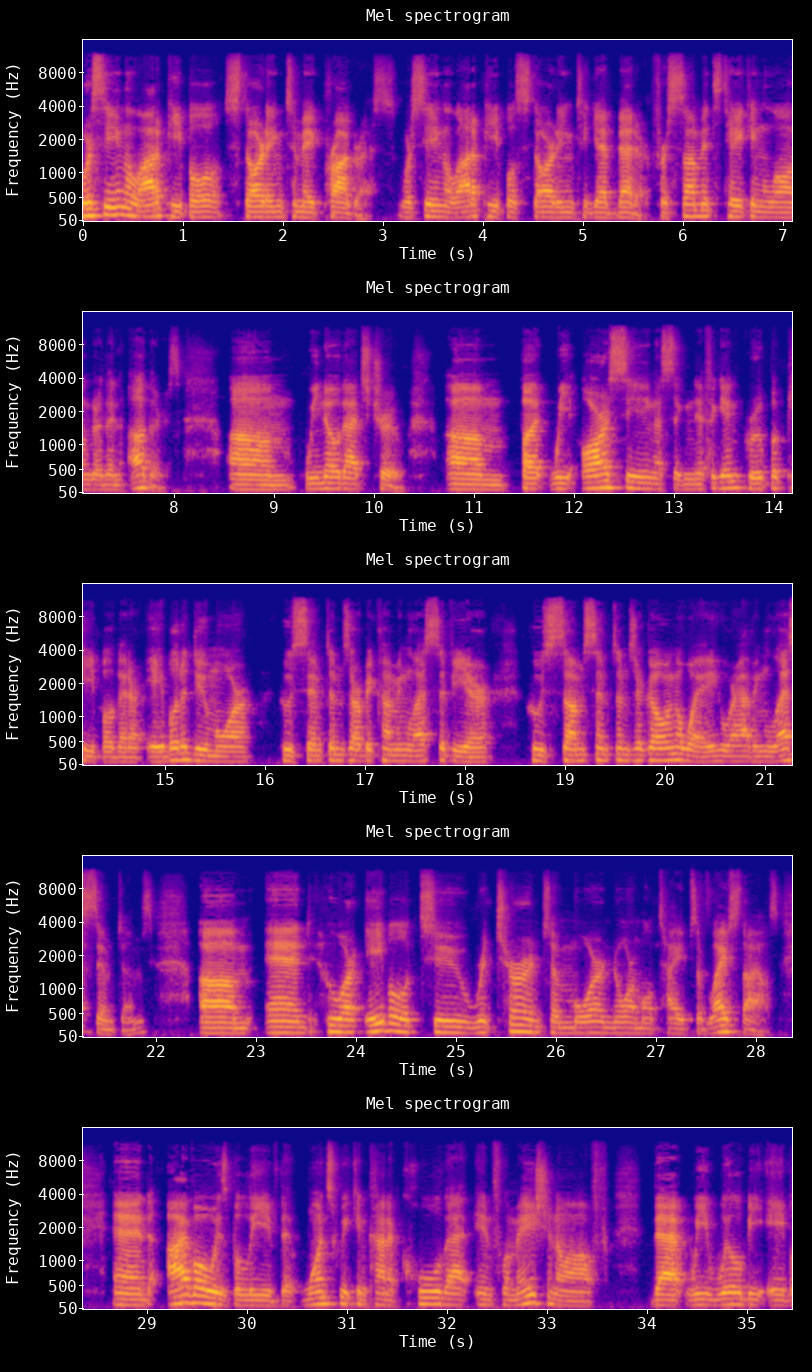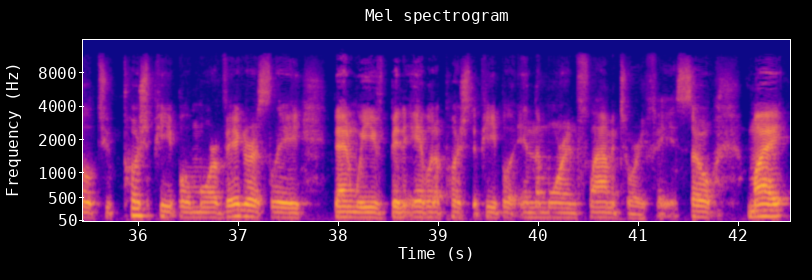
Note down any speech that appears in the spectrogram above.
We're seeing a lot of people starting to make progress. We're seeing a lot of people starting to get better. For some, it's taking longer than others. Um, we know that's true. Um, but we are seeing a significant group of people that are able to do more, whose symptoms are becoming less severe, whose some symptoms are going away, who are having less symptoms, um, and who are able to return to more normal types of lifestyles. And I've always believed that once we can kind of cool that inflammation off, that we will be able to push people more vigorously than we've been able to push the people in the more inflammatory phase. So my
